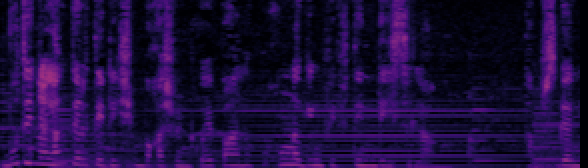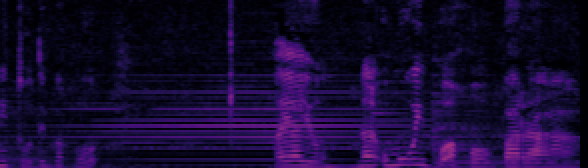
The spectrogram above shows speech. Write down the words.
buti na lang 30 days yung bakasyon ko. Eh paano po kung naging 15 days lang? Tapos ganito, di ba po? Kaya yun, na umuwi po ako para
